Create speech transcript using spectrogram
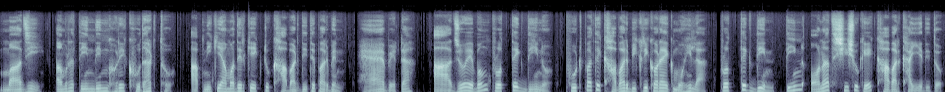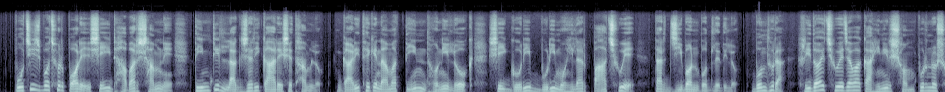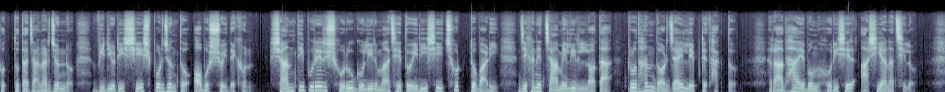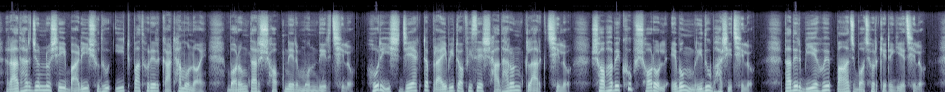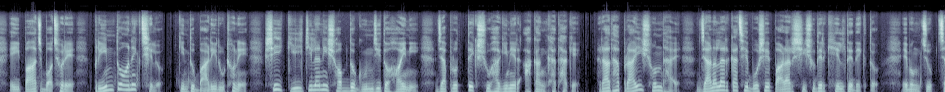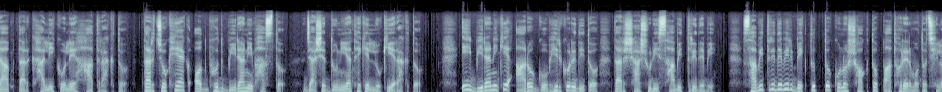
মাজি আমরা তিন দিন ঘরে ক্ষুধার্থ। আপনি কি আমাদেরকে একটু খাবার দিতে পারবেন? হ্যাঁ বেটা। আজও এবং প্রত্যেক দিনও। ফুটপাতে খাবার বিক্রি করা এক মহিলা প্রত্যেক দিন তিন অনাথ শিশুকে খাবার খাইয়ে দিত। পঁচিশ বছর পরে সেই ঢাবার সামনে তিনটি লাক্সারি কার এসে থামল। গাড়ি থেকে নামা তিন ধনী লোক সেই গরিব বুড়ি মহিলার পা ছুঁয়ে তার জীবন বদলে দিল। বন্ধুরা, হৃদয় ছুঁয়ে যাওয়া কাহিনীর সম্পূর্ণ সত্যতা জানার জন্য ভিডিওটি শেষ পর্যন্ত অবশ্যই দেখুন। শান্তিপুরের সরু গলির মাঝে তৈরি সেই ছোট্ট বাড়ি, যেখানে চামেলির লতা প্রধান দরজায় লেপটে থাকত। রাধা এবং হরিশের আশিয়ানা ছিল। রাধার জন্য সেই বাড়ি শুধু ইট পাথরের কাঠামো নয়, বরং তার স্বপ্নের মন্দির ছিল। হরিশ যে একটা প্রাইভেট অফিসে সাধারণ ক্লার্ক ছিল, স্বভাবে খুব সরল এবং মৃদুভাষী ছিল। তাদের বিয়ে হয়ে পাঁচ বছর কেটে গিয়েছিল। এই পাঁচ বছরে প্রেম তো অনেক ছিল, কিন্তু বাড়ির উঠোনে সেই কিলটিলানি শব্দ গুঞ্জিত হয়নি যা প্রত্যেক সুহাগিনের আকাঙ্ক্ষা থাকে। রাধা প্রায়ই সন্ধ্যায় জানালার কাছে বসে পাড়ার শিশুদের খেলতে দেখত এবং চুপচাপ তার খালি কোলে হাত রাখত। তার চোখে এক অদ্ভুত বিরানি ভাসত যা সে দুনিয়া থেকে লুকিয়ে রাখত। এই বিরানিকে আরও গভীর করে দিত তার শাশুড়ি সাবিত্রী দেবী। সাবিত্রী দেবীর ব্যক্তিত্ব কোনো শক্ত পাথরের মতো ছিল,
